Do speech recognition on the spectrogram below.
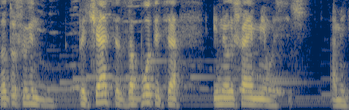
за те, що Він печеться, заботиться і не лишає милості. Амінь.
